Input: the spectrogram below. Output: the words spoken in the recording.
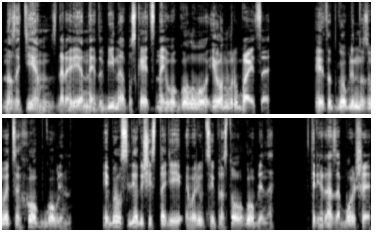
но затем здоровенная дубина опускается на его голову, и он вырубается. Этот гоблин называется Хоп-гоблин и был следующей стадией эволюции простого гоблина. В три раза больше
